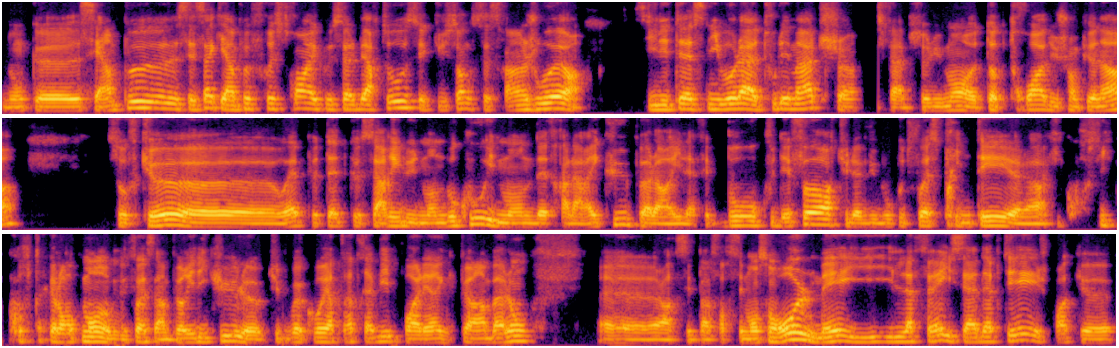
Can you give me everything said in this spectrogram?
Donc euh, c'est un peu, c'est ça qui est un peu frustrant avec Luis Alberto, c'est que tu sens que ce sera un joueur, s'il était à ce niveau-là à tous les matchs, il fait absolument euh, top 3 du championnat. Sauf que euh, peut-être que Sarri lui demande beaucoup, il demande d'être à la récup. Alors il a fait beaucoup d'efforts, tu l'as vu beaucoup de fois sprinter, alors il court, très lentement, donc des fois c'est un peu ridicule. Tu le vois courir très très vite pour aller récupérer un ballon. Euh, alors c'est pas forcément son rôle, mais il l'a fait, il s'est adapté. Et je crois que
